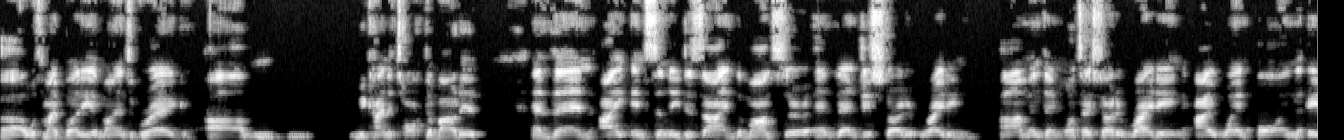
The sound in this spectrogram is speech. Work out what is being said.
uh, with my buddy of mine's Greg. Um, we kind of talked about it, and then I instantly designed the monster, and then just started writing. Um, and then once I started writing, I went on a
